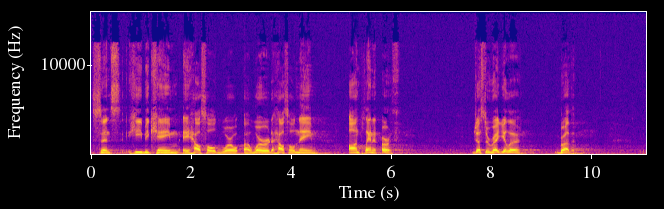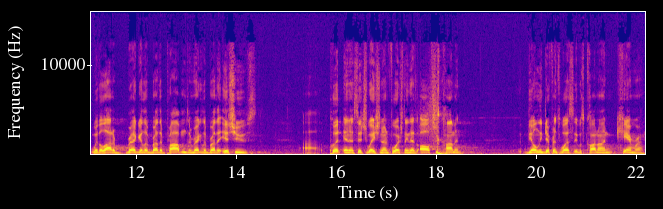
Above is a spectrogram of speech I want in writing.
since he became a household uh, word, a household name on planet Earth. Just a regular brother with a lot of regular brother problems and regular brother issues, uh, put in a situation, unfortunately, that's all too common. The only difference was it was caught on camera.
